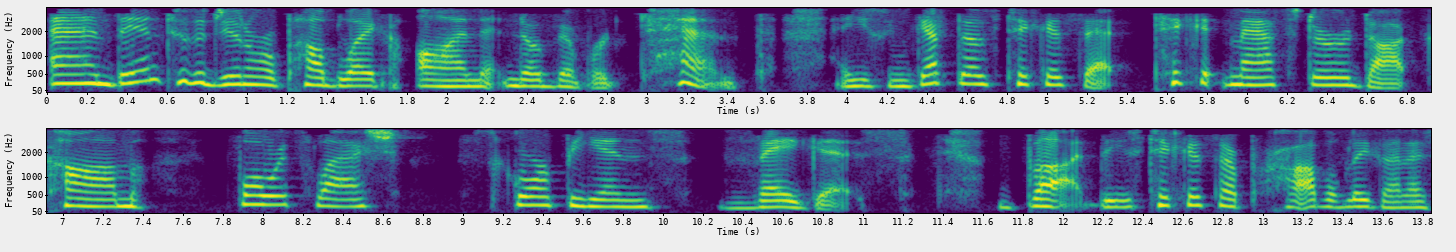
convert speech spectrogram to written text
and then to the general public on November 10th. And you can get those tickets at ticketmaster.com forward slash Scorpions Vegas. But these tickets are probably going to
